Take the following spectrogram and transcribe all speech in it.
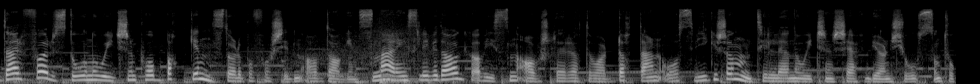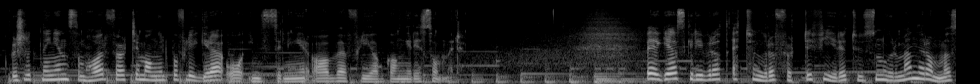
Derfor sto Norwegian på bakken, står det på forsiden av Dagens Næringsliv i dag. Avisen avslører at det var datteren og svigersønnen til Norwegian-sjef Bjørn Kjos som tok beslutningen som har ført til mangel på flygere og innstillinger av flyavganger i sommer. VG skriver at 144 000 nordmenn rammes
